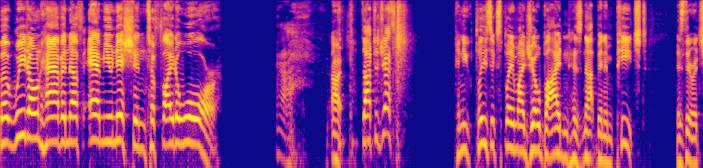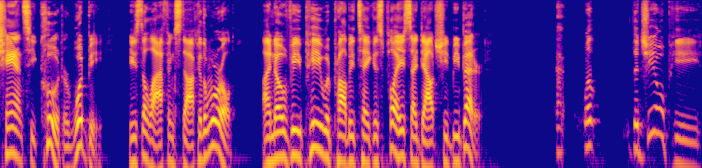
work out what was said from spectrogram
but we don't have enough ammunition to fight a war. Ah. All right. Dr. Jesse, can you please explain why Joe Biden has not been impeached? Is there a chance he could or would be? He's the laughing stock of the world. I know VP would probably take his place. I doubt she'd be better. Uh, well, the GOP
